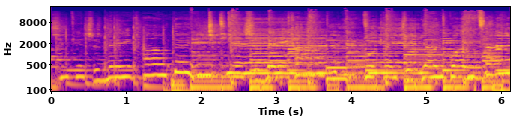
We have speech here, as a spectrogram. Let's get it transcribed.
今天是美好的一天，我看见阳光灿烂。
